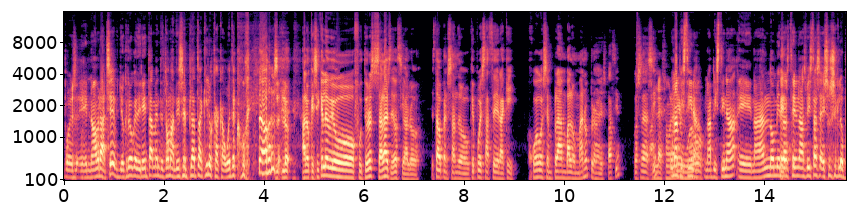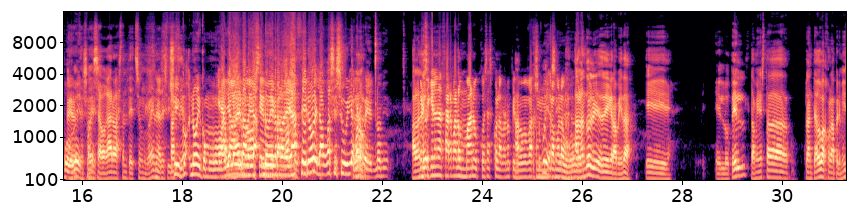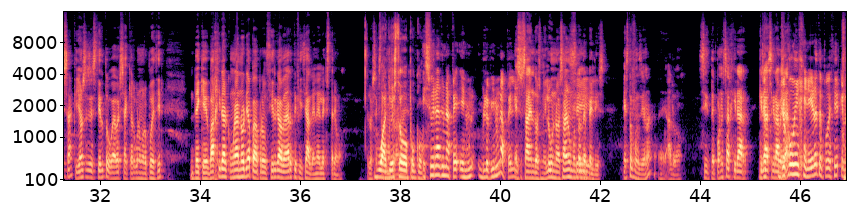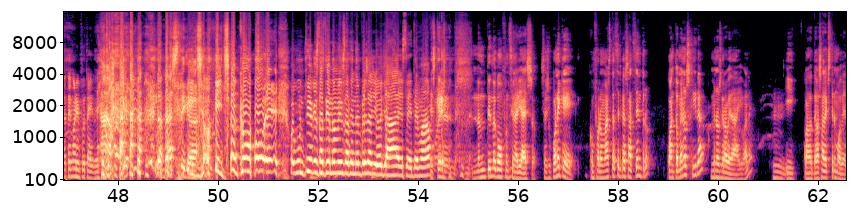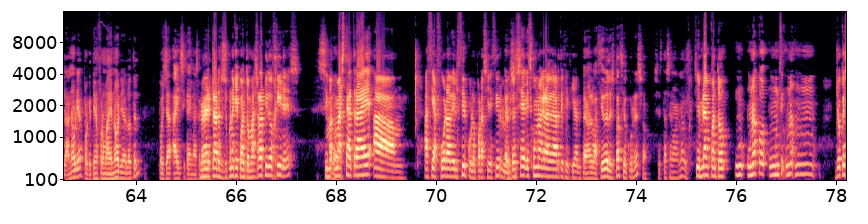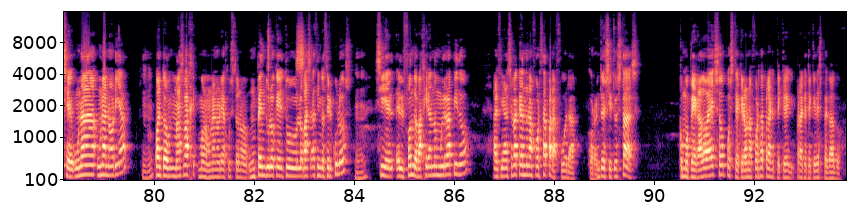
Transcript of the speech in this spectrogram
Pues eh, no habrá chef. Yo creo que directamente toma, tienes el plato aquí, los cacahuetes congelados. Lo- lo- a lo que sí que le veo futuro es salas de ocio. A lo, he estado pensando, ¿qué puedes hacer aquí? Juegos en plan balonmano, pero en el espacio. Cosas así. Una piscina, huevo. una piscina, eh, nadando mientras Pero- tienen las vistas, eso sí que lo puedo Pero ver, te ahogar bastante chungo, ¿eh? En el Sí, espacio. co- no, y como haya lo de no gravedad, lo de gravedad cero, el agua se subiría. Bueno, no, pero no- hablando, Pero sí de, quieren lanzar balonmano, cosas con la mano que Ah, no bajan nunca ser, claro. huevo. hablando de, de gravedad, eh, el hotel también está planteado bajo la premisa, que yo no sé si es cierto, voy a ver si aquí alguno me lo puede decir, de que va a girar como una noria para producir gravedad artificial en el extremo. En los Buah, yo esto poco. Eso era de una en un- lo vi en una peli. Eso sale en 2001, salen un montón Sí. de pelis. ¿Esto funciona? Eh, algo. Si te pones a girar, yo, giras gravedad. yo como ingeniero te puedo decir que no tengo ni puta idea. Fantástico. Y yo, y yo como eh, un tío que está estudiando administración de empresas, yo ya este tema... Es que n- no entiendo cómo funcionaría eso. Se supone que conforme más te acercas al centro, cuanto menos gira, menos gravedad hay, ¿vale? Hmm. Y cuando te vas al extremo de la noria, porque tiene forma de noria el hotel, pues ya ahí sí que hay más A ver, gravedad. claro, se supone que cuanto más rápido gires, Sí, ma- pero, más te atrae a, hacia afuera del círculo, por así decirlo. Pero Entonces es como una gravedad artificial. pero en el vacío del espacio ocurre eso, si estás en una nave. Sí, en plan, cuanto un- una, un- yo qué sé, una, una noria, cuanto más baje, bueno, una noria justo no, un péndulo que tú lo vas haciendo círculos, si el, el fondo va girando muy rápido, al final se va creando una fuerza para afuera. Correcto. Entonces, si tú estás como pegado a eso, pues te crea una fuerza para que te, que- para que te quedes pegado.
